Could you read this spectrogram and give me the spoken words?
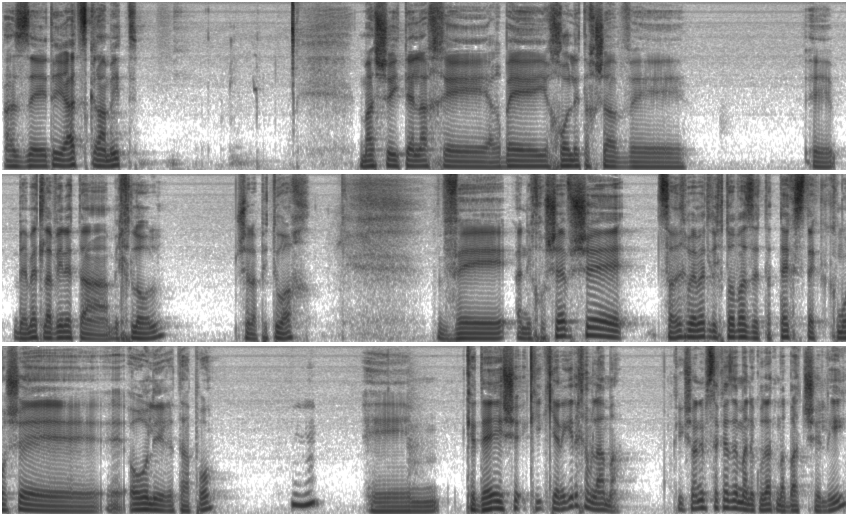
אז אה, תראי, את סקראמית, מה שייתן לך אה, הרבה יכולת עכשיו אה, אה, באמת להבין את המכלול של הפיתוח, ואני חושב שצריך באמת לכתוב על זה את הטקסטק כמו שאורלי הראתה פה, אה, כדי ש... כי, כי אני אגיד לכם למה. כי כשאני מסתכל על זה מהנקודת מבט שלי,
